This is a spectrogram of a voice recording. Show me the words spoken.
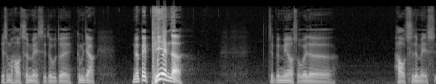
有什么好吃美食，对不对？跟我们讲，你们被骗了。这边没有所谓的好吃的美食。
